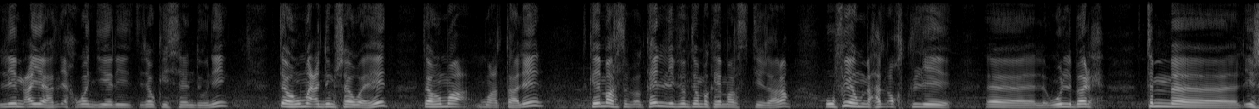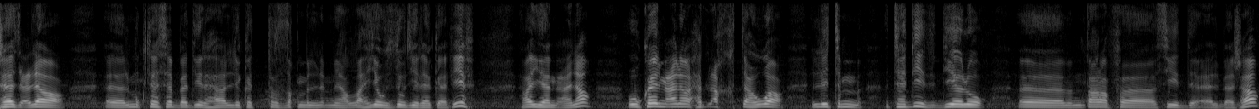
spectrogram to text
اللي معايا هاد الإخوان ديالي جاو كيساندوني. حتى هما عندهم شواهد حتى هما معطلين. كيمارس كاين اللي فيهم كيمارس التجارة وفيهم واحد الاخت اللي آه والبارح تم آه الإجهاز على آه المكتسبة ديالها اللي كترزق من الله هي والزوج ديالها كفيف ها هي معنا. وكاين معنا واحد الأخ حتى هو اللي تم التهديد ديالو آه، من طرف آه، سيد الباشا.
